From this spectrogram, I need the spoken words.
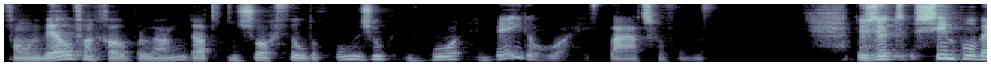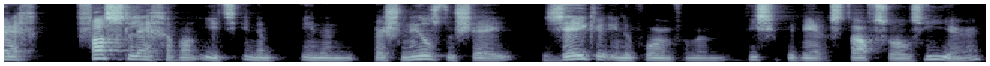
van wel van groot belang dat een zorgvuldig onderzoek en hoor en wederhoor heeft plaatsgevonden. Dus het simpelweg vastleggen van iets in een, in een personeelsdossier, zeker in de vorm van een disciplinaire straf zoals hier,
